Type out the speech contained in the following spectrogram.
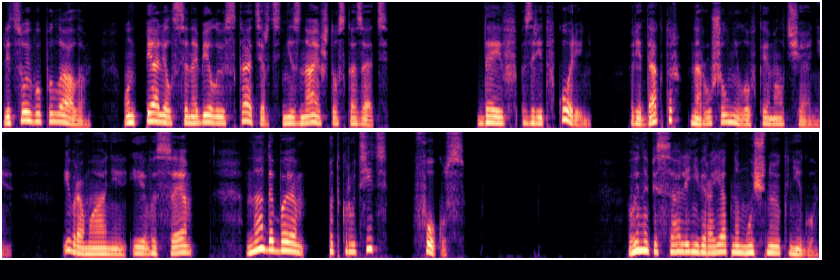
Лицо его пылало. Он пялился на белую скатерть, не зная, что сказать. Дэйв зрит в корень. Редактор нарушил неловкое молчание. И в романе, и в эссе. Надо бы подкрутить фокус. Вы написали невероятно мощную книгу.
